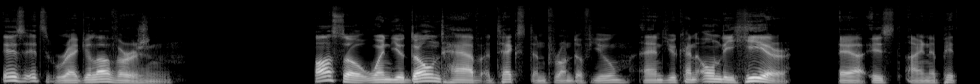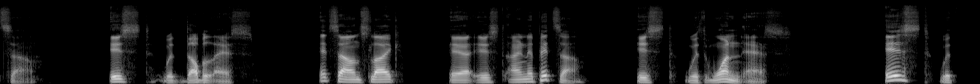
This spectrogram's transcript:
is its regular version. Also, when you don't have a text in front of you and you can only hear Er isst eine Pizza. Isst with double S. It sounds like Er isst eine Pizza. Ist with one S. Isst with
